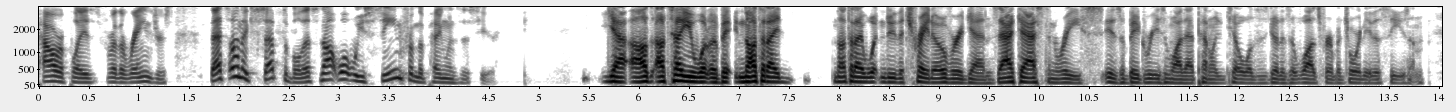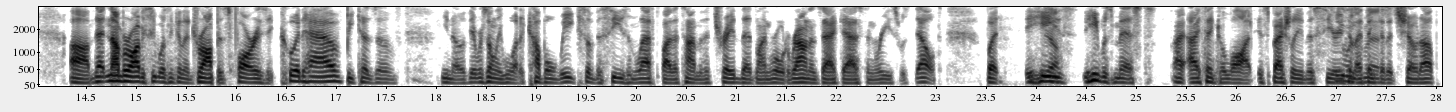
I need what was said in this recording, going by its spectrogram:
power plays for the Rangers. That's unacceptable. That's not what we've seen from the Penguins this year. Yeah, I'll I'll tell you what. a bit. Not that I not that I wouldn't do the trade over again. Zach Aston Reese is a big reason why that penalty kill was as good as it was for a majority of the season. Um, that number obviously wasn't going to drop as far as it could have because of you know, there was only what a couple weeks of the season left by the time the trade deadline rolled around and Zach Aston Reese was dealt. But he's yeah. he was missed, I, I, think, a lot, especially in this series, and I think that it showed up.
